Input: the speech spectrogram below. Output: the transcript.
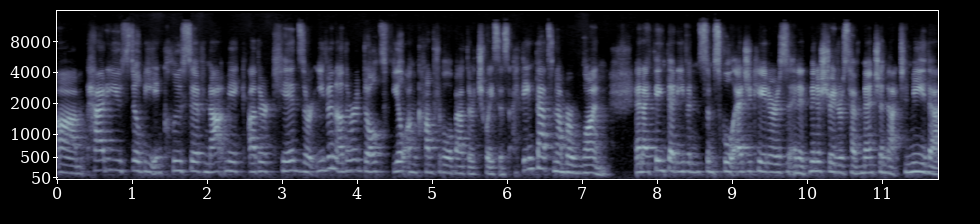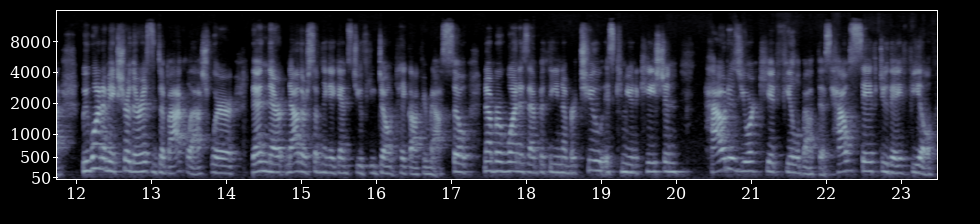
um, how do you still be inclusive not make other kids or even other adults feel uncomfortable about their choices? I think that's number one. And i think that even some school educators and administrators have mentioned that to me that we want to make sure there isn't a backlash where then there now there's something against you if you don't take off your mask. So number one is empathy. Number two is communication how does your kid feel about this? How safe do they feel?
